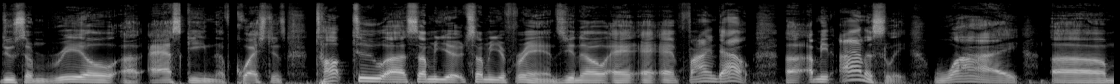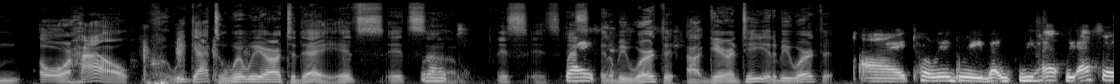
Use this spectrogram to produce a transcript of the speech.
do some real uh, asking of questions. Talk to uh, some of your some of your friends, you know, and, and, and find out. I mean, honestly, why. Um, or how we got to where we are today. It's it's right. um, it's, it's, right. It's, it'll be worth it. I guarantee it'll be worth it. I totally agree, but we we also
